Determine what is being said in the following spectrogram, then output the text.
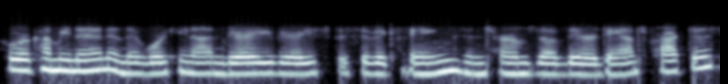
who are coming in and they're working on very, very specific things in terms of their dance practice.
